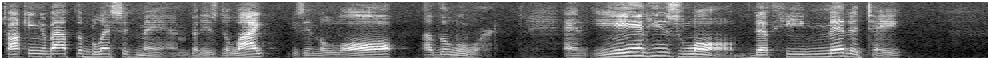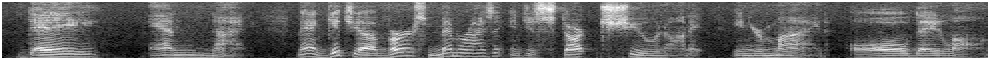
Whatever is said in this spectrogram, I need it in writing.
talking about the blessed man, but his delight is in the law of the Lord. And in his law doth he meditate day and night. Man, get you a verse, memorize it, and just start chewing on it in your mind all day long.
